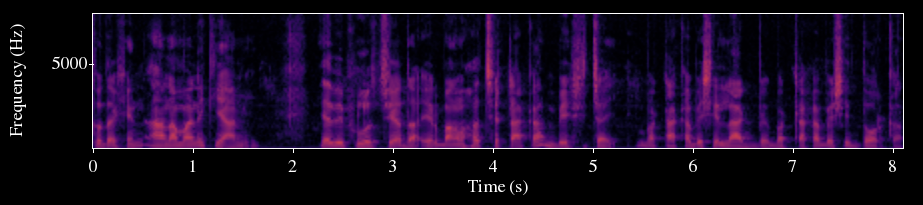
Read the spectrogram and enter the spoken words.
তো দেখেন, আনা মানে কি আমি? এবি ফুলুস জিয়াদা, এর বাংলা হচ্ছে টাকা বেশি চাই বা টাকা বেশি লাগবে বা টাকা বেশি দরকার।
